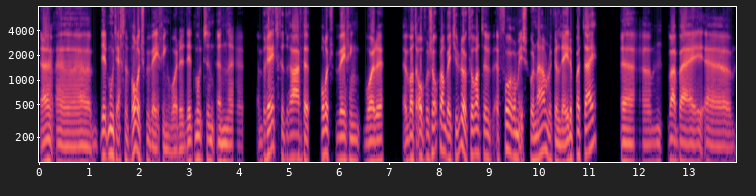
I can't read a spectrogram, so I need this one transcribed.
Uh, dit moet echt een volksbeweging worden. Dit moet een, een, eh, een breed gedragen volksbeweging worden. Uh, wat overigens ook wel een beetje lukt, hoor, want de Forum is voornamelijk een ledenpartij. Ehm, waarbij er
